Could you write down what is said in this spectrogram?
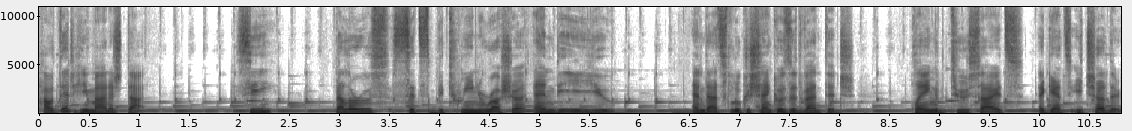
How did he manage that? See, Belarus sits between Russia and the EU, and that's Lukashenko's advantage, playing the two sides against each other.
